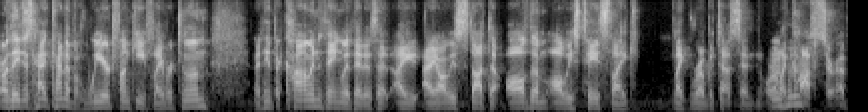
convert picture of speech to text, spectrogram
Or they just had kind of a weird, funky flavor to them. And I think the common thing with it is that I, I always thought that all of them always taste like like Robitussin or like Mhm. cough syrup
